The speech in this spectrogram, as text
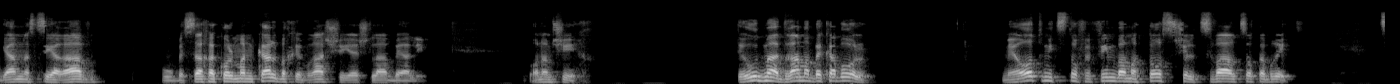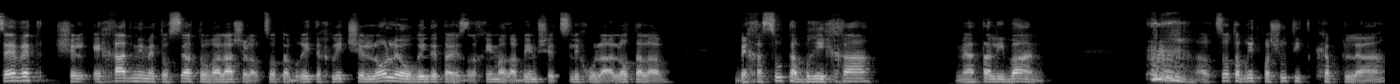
גם נשיא ערב, הוא בסך הכל מנכ"ל בחברה שיש לה בעלים. בואו נמשיך. תיעוד מהדרמה בכבול. מאות מצטופפים במטוס של צבא ארצות הברית. צוות של אחד ממטוסי התובלה של ארצות הברית החליט שלא להוריד את האזרחים הרבים שהצליחו לעלות עליו בחסות הבריחה מהטליבן. ארצות הברית פשוט התקפלה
